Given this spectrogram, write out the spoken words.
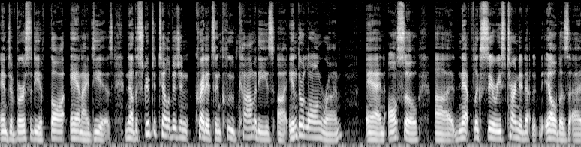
and diversity of thought and ideas. Now, the scripted television credits include comedies uh, in their long run and also uh, Netflix series Turn It Up, Elba's uh,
